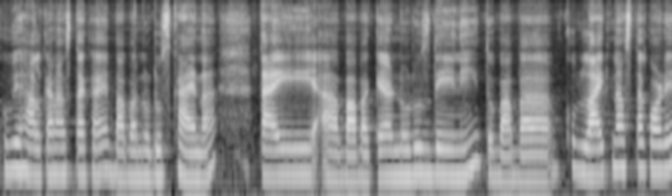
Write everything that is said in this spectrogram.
খুবই হালকা নাস্তা খায়, বাবা নুডলস খায় না। তাই বাবাকে আর নুডলস দেইনি তো বাবা খুব লাইট নাস্তা করে,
